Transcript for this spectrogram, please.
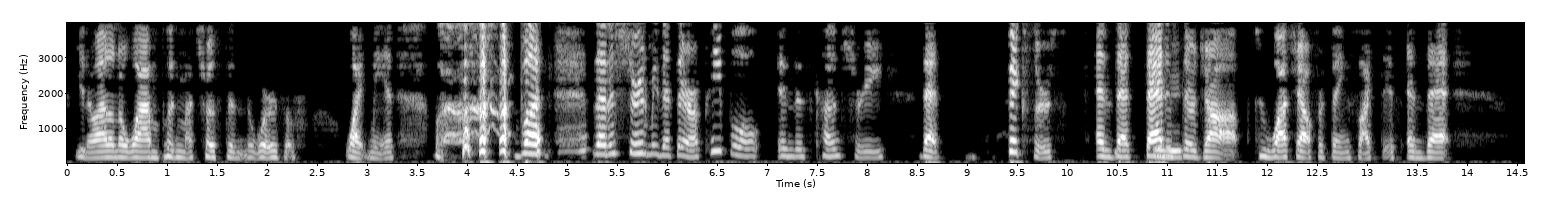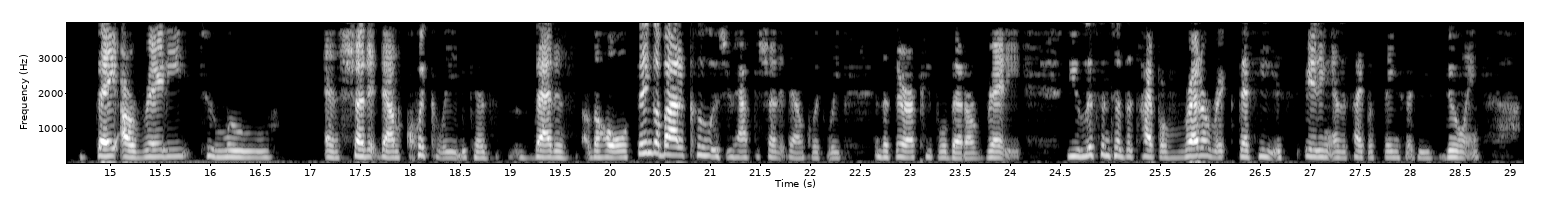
you know, I don't know why I'm putting my trust in the words of white men, but that assured me that there are people in this country that fixers and that that is Mhm. their job to watch out for things like this and that they are ready to move and shut it down quickly because that is the whole thing about a coup is you have to shut it down quickly and that there are people that are ready. You listen to the type of rhetoric that he is spitting and the type of things that he's doing.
